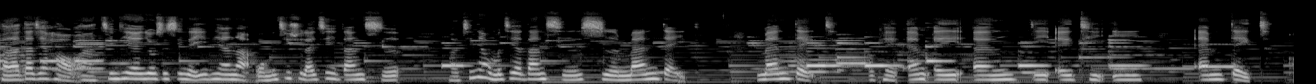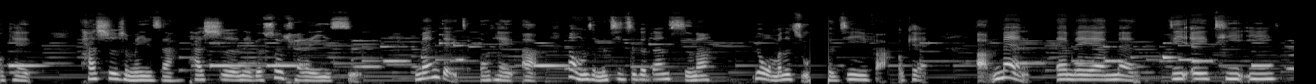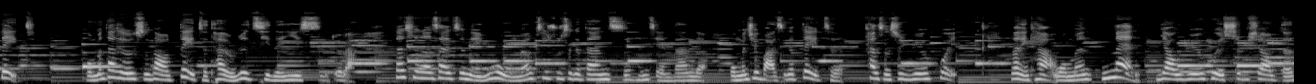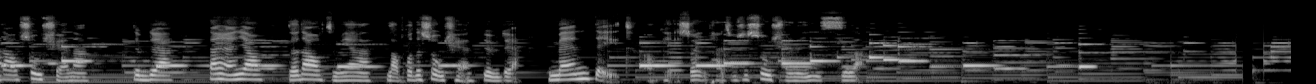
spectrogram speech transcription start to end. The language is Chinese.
好了，大家好啊，今天又是新的一天了，我们继续来记单词啊。今天我们记的单词是 mandate，mandate，OK，M A N D A T E，mandate，OK，它是什么意思啊？它是那个授权的意思，mandate，OK 啊。那我们怎么记这个单词呢？用我们的组合记忆法，OK 啊，man，M A N man，D A T E，date。我们大家都知道，date 它有日期的意思，对吧？但是呢，在这里，如果我们要记住这个单词，很简单的，我们就把这个 date 看成是约会。那你看，我们 man 要约会，是不是要得到授权啊？对不对啊？当然要得到怎么样啊？老婆的授权，对不对啊？mandate，OK，所以它就是授权的意思了。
